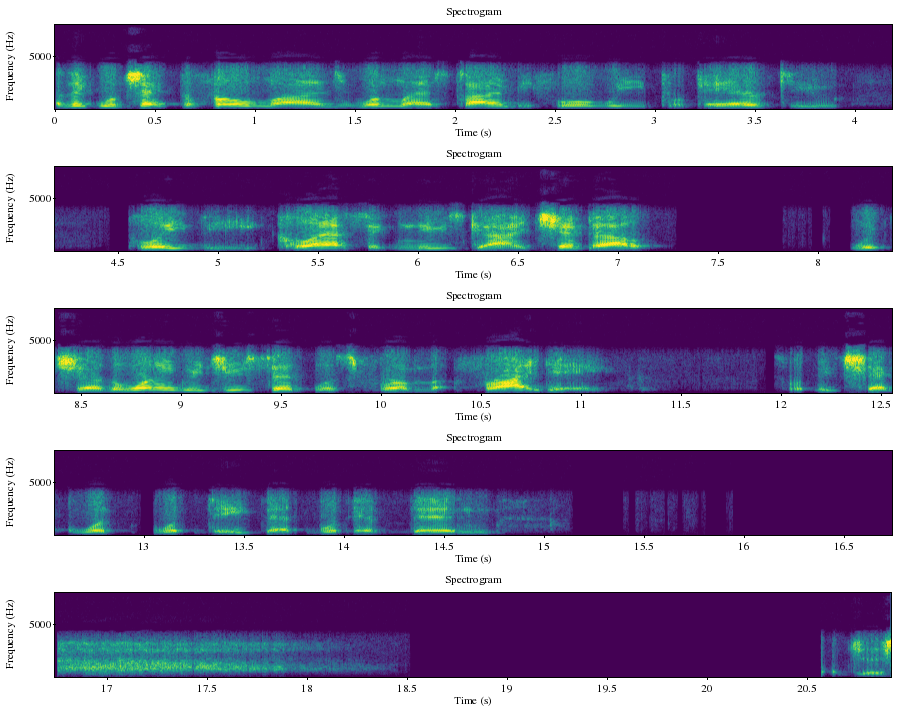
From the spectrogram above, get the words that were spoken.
I think we'll check the phone lines one last time before we prepare to play the classic news guy chimp out. which uh, the one Angry Jew said was from Friday. So let me check what, what date that would have been. Just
